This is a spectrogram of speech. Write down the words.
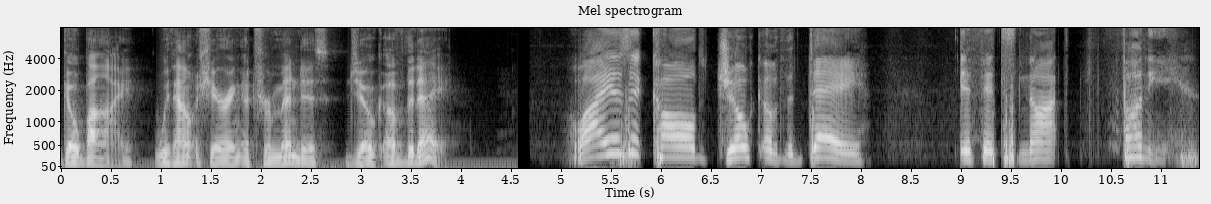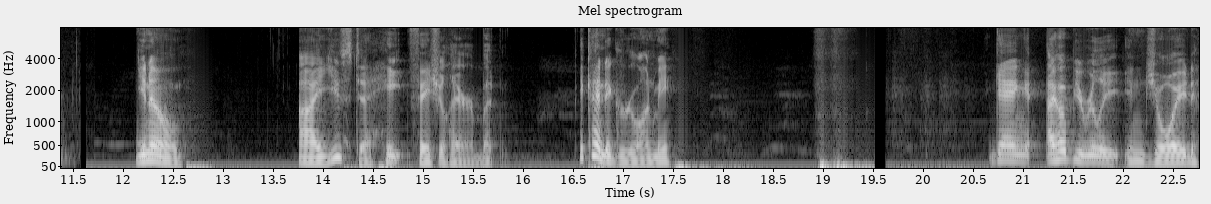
go by without sharing a tremendous joke of the day. Why is it called joke of the day if it's not funny? You know, I used to hate facial hair, but it kind of grew on me. Gang, I hope you really enjoyed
